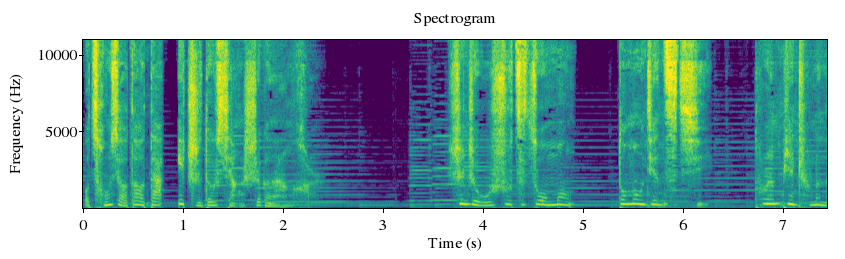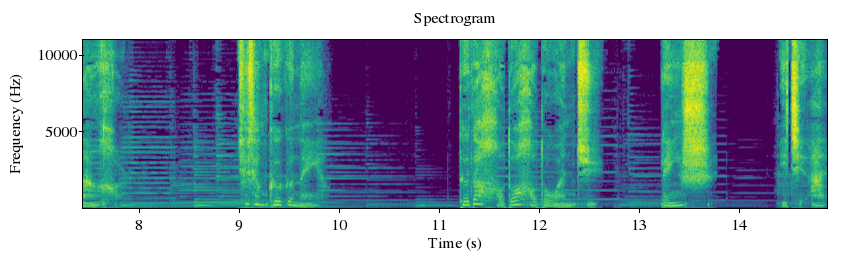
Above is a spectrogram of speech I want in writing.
我从小到大一直都想是个男孩，甚至无数次做梦都梦见自己突然变成了男孩，就像哥哥那样，得到好多好多玩具、零食以及爱。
